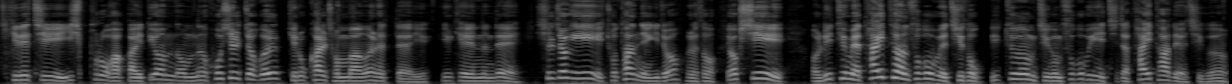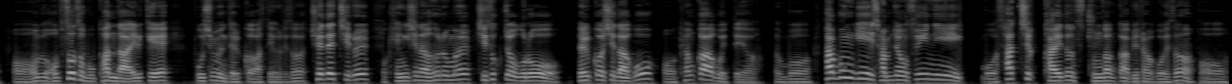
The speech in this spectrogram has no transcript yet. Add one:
기대치 20% 가까이 뛰어넘는 호실적을 기록할 전망을 했대. 이- 이렇게 했는데 실적이 좋다는 얘기죠. 그래서 역시 어, 리튬의 타이트한 수급의 지속. 리튬 지금 수급이 진짜 타이트하대요 지금. 어, 없어서 못 판다. 이렇게 보시면 될 것 같아요. 그래서 최대치를 어, 갱신한 흐름을 지속적으로 될 것이라고 어, 평가하고 있대요. 뭐 4분기 잠정 수익이 뭐 사측 가이던스 중간값이라고 해서 어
